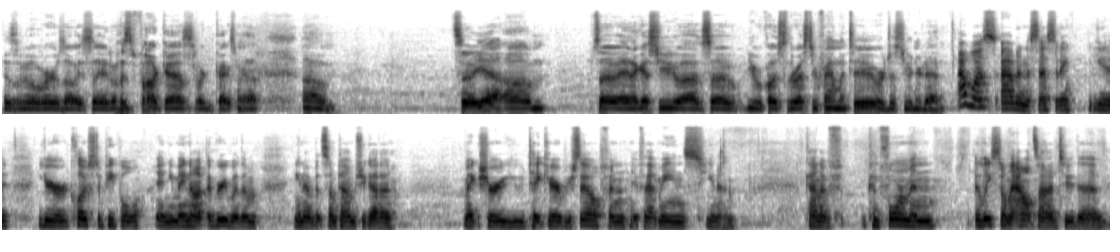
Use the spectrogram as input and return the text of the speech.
as Will Rivers always said on his podcast. Fucking cracks me up. Um, so yeah, um, so and I guess you uh, so you were close to the rest of your family too, or just you and your dad? I was out of necessity. You you're close to people and you may not agree with them, you know, but sometimes you got to make sure you take care of yourself and if that means, you know, kind of conforming at least on the outside to the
